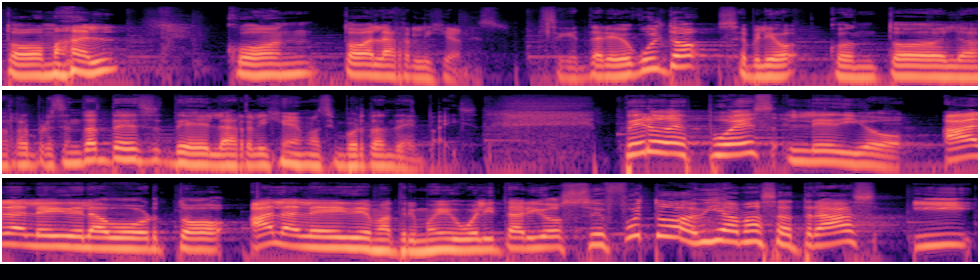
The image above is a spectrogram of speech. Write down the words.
todo mal con todas las religiones. El secretario de culto se peleó con todos los representantes de las religiones más importantes del país. Pero después le dio a la ley del aborto, a la ley de matrimonio igualitario, se fue todavía más atrás y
